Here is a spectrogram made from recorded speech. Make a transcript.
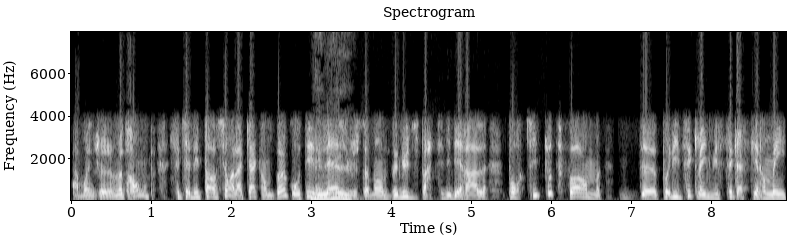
à moins que je ne me trompe, c'est qu'il y a des tensions à la CAQ entre d'un côté ben l'aile, justement, venue du Parti libéral, pour qui toute forme de politique linguistique affirmée,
